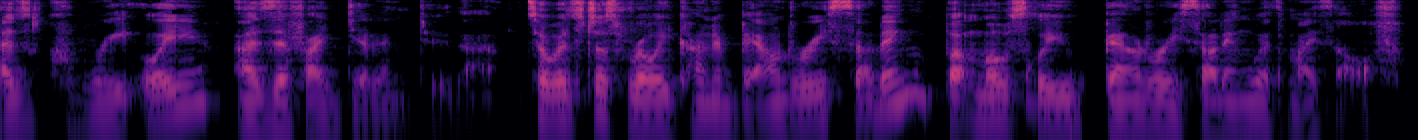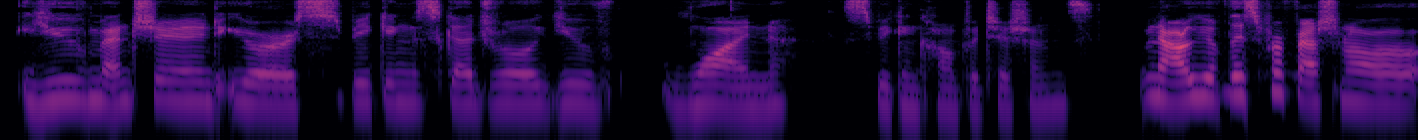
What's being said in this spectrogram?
as greatly as if I didn't do that. So it's just really kind of boundary setting, but mostly boundary setting with myself. You mentioned your speaking schedule. You've won speaking competitions. Now you have this professional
